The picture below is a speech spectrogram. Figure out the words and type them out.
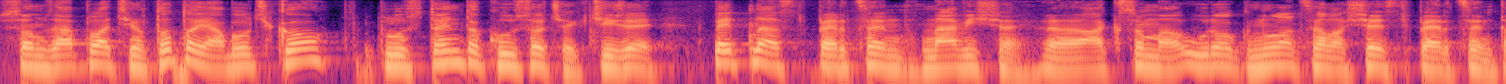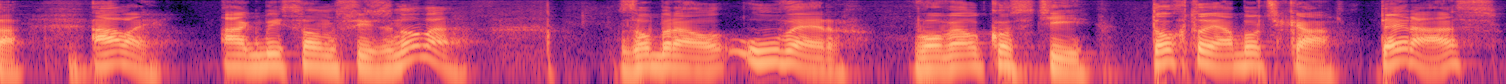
som zaplatil toto jablčko plus tento kúsoček, čiže 15% navyše, e, ak som mal úrok 0,6%. Ale ak by som si znova zobral úver vo veľkosti tohto jablčka teraz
